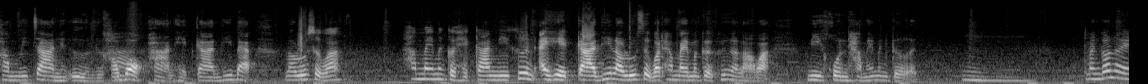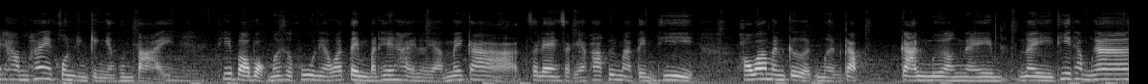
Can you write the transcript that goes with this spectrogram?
คำวิจารณ์อย่างอื่น หรือเขาบอกผ่านเหตุการณ์ที่แบบ เรารู้สึกว่าทำไมมันเกิดเหตุการณ์นี้ขึ้นไอเหตุการณ์ที่เรารู้สึกว่าทำไมมันเกิดขึ้นกับเราอะมีคนทำให้มันเกิด อื มมันก็เลยทำให้คนเก่งๆ อย่างคุณตายอืมที่บอบอกเมื่อสักครู่เนี้ยว่าเต็มประเทศไทยเลยอะไม่กล้าแสดงศักยภาพขึ้นมาเต็มที่ เพราะว่ามันเกิดเหมือนกับการเมืองในในที่ทำงาน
